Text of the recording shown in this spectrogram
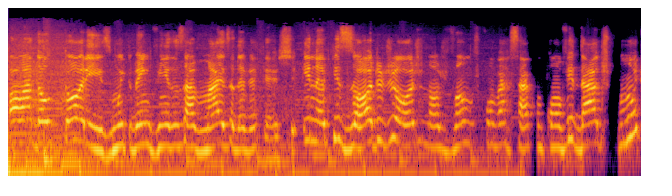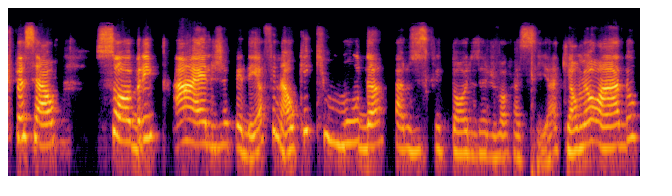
Olá, doutores! Muito bem-vindos a mais a DVCast. E no episódio de hoje nós vamos conversar com um convidado muito especial sobre a LGPD. Afinal, o que, que muda para os escritórios de advocacia? Aqui ao meu lado,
